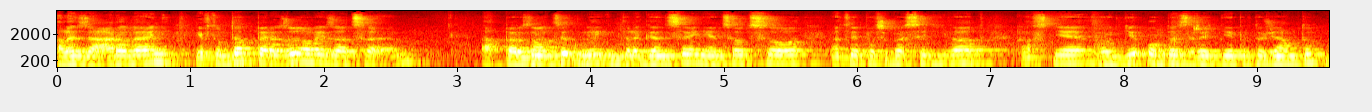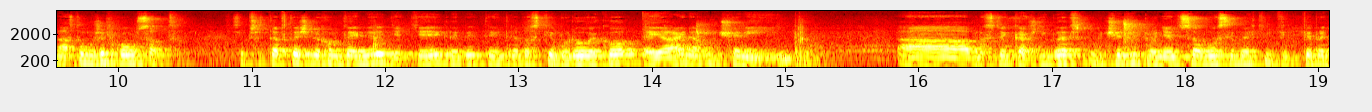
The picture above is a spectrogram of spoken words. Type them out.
ale zároveň je v tom ta personalizace a personalizace umělé inteligence je něco, co na to je potřeba se dívat vlastně hodně obezřetně, protože nám to, nás to může kousat si představte, že bychom tady měli děti, kde by ty, které prostě budou jako AI naučený a prostě každý bude předučený pro něco, on si bude chtít vybrat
